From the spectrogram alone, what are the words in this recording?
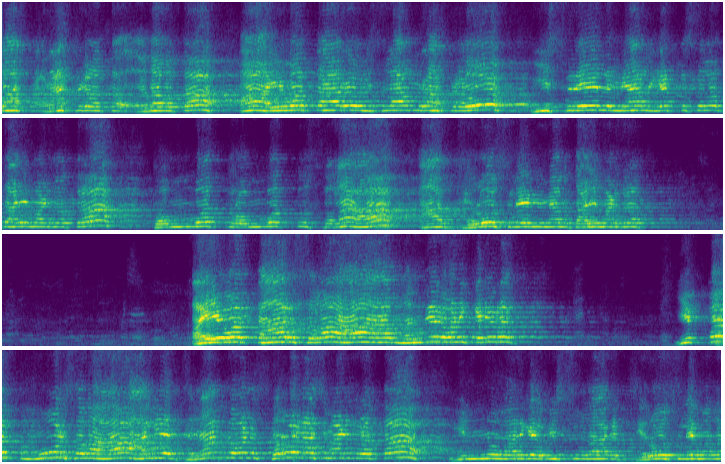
ರಾಷ್ಟ್ರ, ರಾಷ್ಟ್ರಗಳ ಅದಾವತ್ತ ಆ ಐವತ್ತಾರು ಇಸ್ಲಾಂ ರಾಷ್ಟ್ರಗಳು ಇಸ್ರೇಲ್ ಮ್ಯಾಲ ಎಷ್ಟು ಸಲ ದಾಳಿ ಮಾಡಿದತ್ರ ತೊಂಬತ್ತೊಂಬತ್ತು ಸಲ ಆ ಜೆರೋಸ್ಲೇಮ್ ಮೇಲೆ ದಾಳಿ ಮಾಡಿದ್ರ. ಐವತ್ತಾರು ಸಲ ಆ ಮಂದಿರವನ್ನು ಕೆಡಿದ್ರ. ಇಪ್ಪತ್ತ್ ಮೂರು ಸಲ ಅಲ್ಲಿಯ ಜನಾಂಗವನ್ನು ಸರ್ವನಾಶ ಮಾಡಿದ್ರತ್ತ ಇನ್ನೂವರೆಗೆ ವಿಶ್ವದಾಗ ಜೆರೋಸ್ಲೇಮ್ ಅದ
